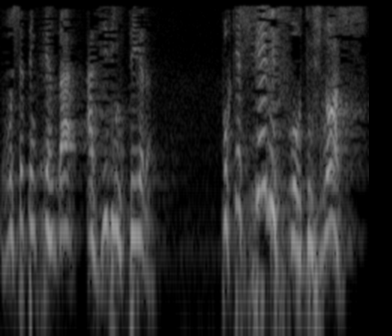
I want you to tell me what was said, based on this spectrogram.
você tem que perdoar a vida inteira. Porque se ele for dos nossos,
